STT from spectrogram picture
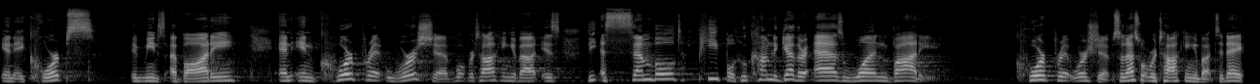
in a corpse, it means a body. And in corporate worship, what we're talking about is the assembled people who come together as one body. Corporate worship. So that's what we're talking about today.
